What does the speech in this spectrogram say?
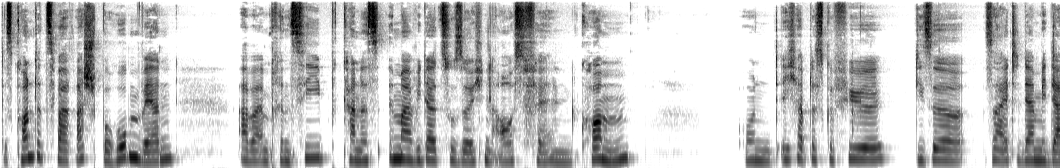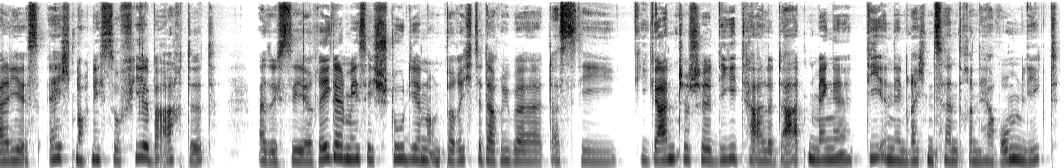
Das konnte zwar rasch behoben werden, aber im Prinzip kann es immer wieder zu solchen Ausfällen kommen. Und ich habe das Gefühl, diese Seite der Medaille ist echt noch nicht so viel beachtet. Also ich sehe regelmäßig Studien und Berichte darüber, dass die gigantische digitale Datenmenge, die in den Rechenzentren herumliegt,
